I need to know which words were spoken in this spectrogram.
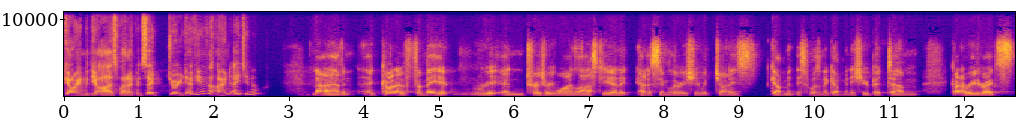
going with your eyes wide open so drew have you ever owned a2 milk no, I haven't. It kind of, for me, it re- and Treasury Wine last year that had a similar issue with Chinese government. This wasn't a government issue, but um, kind of reiterates.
